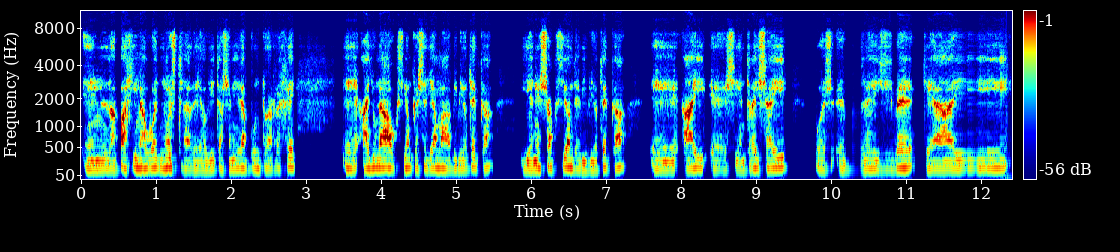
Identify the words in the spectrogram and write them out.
en la página web nuestra de auditasanidad.org eh, hay una opción que se llama biblioteca y en esa opción de biblioteca hay, si entráis ahí, pues podréis ver que hay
